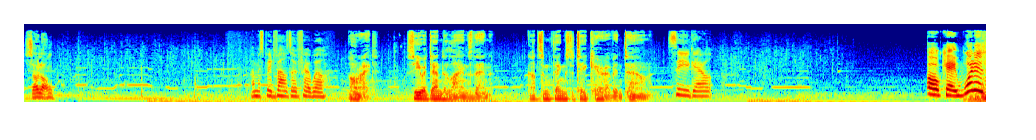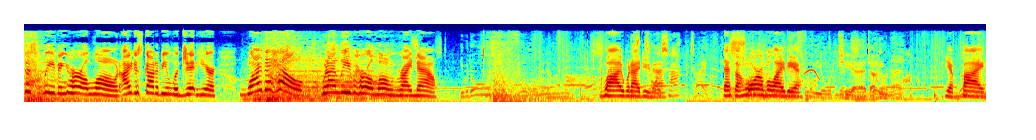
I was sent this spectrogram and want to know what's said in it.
So long. I must bid Valdo farewell. All right. See you at Dandelions then. Got some things to take care of in town. See you, Geralt. Okay, what is this leaving her alone? I just gotta be legit here. Why the hell would I leave her alone right now? He would always perform in a mask. Why would I do Choice that? That's a horrible idea. Tierda. Yeah, bye.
